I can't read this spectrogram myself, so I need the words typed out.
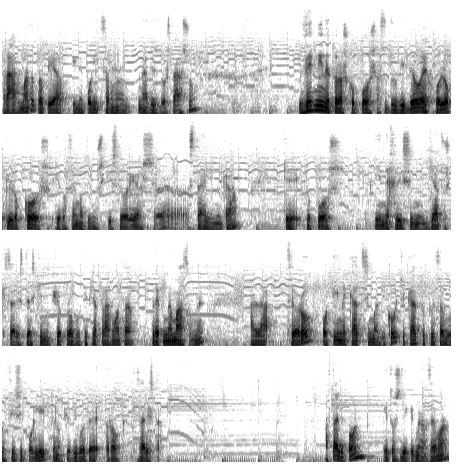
πράγματα τα οποία είναι πολύ πιθανό να δεις μπροστά σου. Δεν είναι τώρα σκοπός αυτού του βίντεο, έχω ολόκληρο course για το θέμα της μουσικής θεωρίας ε, στα ελληνικά και το πώς είναι χρήσιμη για τους κιθαριστές και με ποιο τρόπο και ποια πράγματα πρέπει να μάθουν αλλά θεωρώ ότι είναι κάτι σημαντικό και κάτι το οποίο θα βοηθήσει πολύ τον οποιοδήποτε ροκ κιθαρίστα. Αυτά λοιπόν για το συγκεκριμένο θέμα,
